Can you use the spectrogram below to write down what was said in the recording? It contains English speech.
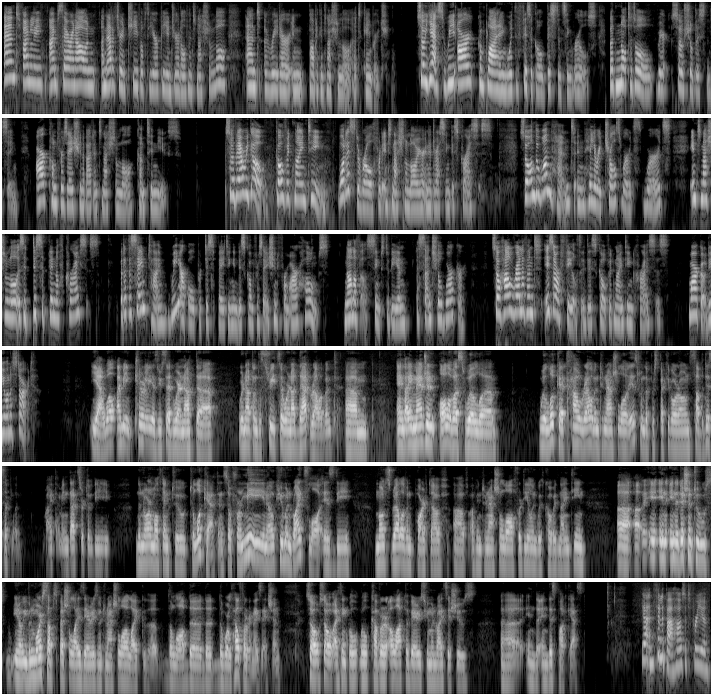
And finally, I'm Sarah Nouwen, an editor in chief of the European Journal of International Law and a reader in Public International Law at Cambridge. So, yes, we are complying with the physical distancing rules, but not at all we're social distancing. Our conversation about international law continues. So there we go COVID 19. What is the role for the international lawyer in addressing this crisis? So, on the one hand, in Hilary Charlesworth's words, international law is a discipline of crisis. But at the same time, we are all participating in this conversation from our homes. None of us seems to be an essential worker. So, how relevant is our field in this COVID 19 crisis? Marko, do you want to start? Yeah, well, I mean, clearly, as you said, we're not. Uh we're not on the street, so we're not that relevant. Um, and I imagine all of us will uh, will look at how relevant international law is from the perspective of our own subdiscipline, right? I mean, that's sort of the the normal thing to to look at. And so for me, you know, human rights law is the most relevant part of of, of international law for dealing with COVID nineteen. Uh, uh, in in addition to you know even more subspecialized areas of international law like the, the law of the, the, the World Health Organization, so, so I think we'll we'll cover a lot of various human rights issues uh, in the in this podcast. Yeah, and Philippa, how's it for you?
